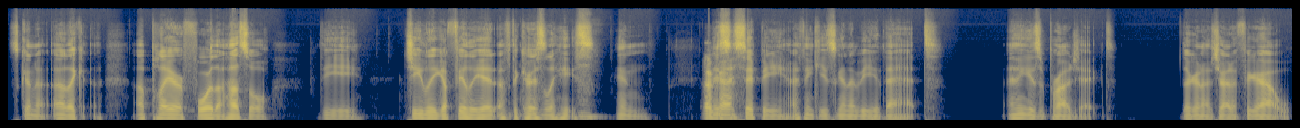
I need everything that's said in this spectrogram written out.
It's gonna uh, like a player for the hustle, the G League affiliate of the Grizzlies in okay. Mississippi. I think he's gonna be that. I think it's a project. They're gonna try to figure out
